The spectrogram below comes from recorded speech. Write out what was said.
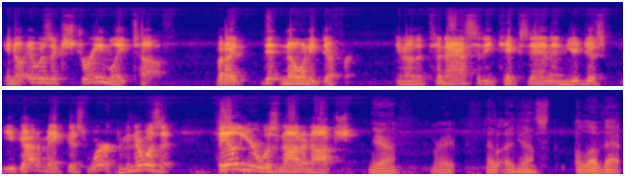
you know, it was extremely tough. But I didn't know any different. You know, the tenacity kicks in, and you just you got to make this work. I mean, there wasn't failure was not an option. Yeah, right. That, yeah. That's I love that.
